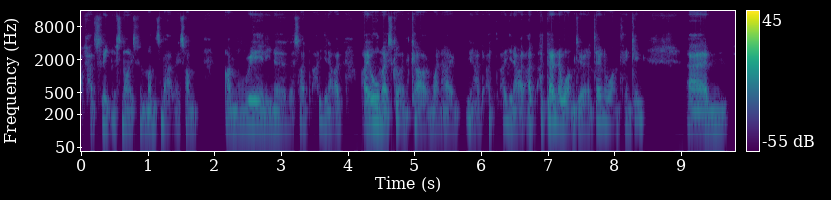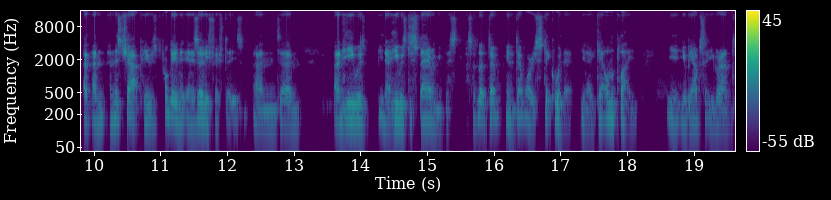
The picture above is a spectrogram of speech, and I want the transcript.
I've had sleepless nights for months about this. I'm, I'm really nervous. I, you know, I, I almost got in the car and went home. You know, I, you know, I, I don't know what I'm doing. I don't know what I'm thinking. Um, and, and this chap, he was probably in, in his early fifties, and um, and he was, you know, he was despairing of this. I said, look, don't, you know, don't worry, stick with it. You know, get on the plane you, will be absolutely grand.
